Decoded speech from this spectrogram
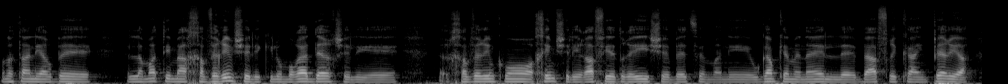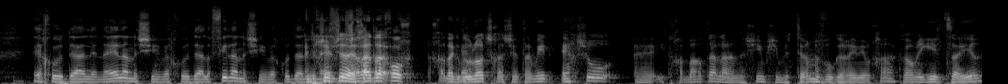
הוא נתן לי הרבה, למדתי מהחברים שלי, כאילו מורי הדרך שלי, אה, חברים כמו אחים שלי, רפי אדראי, שבעצם אני, הוא גם כן מנהל אה, באפריקה אימפריה, איך הוא יודע לנהל אנשים, איך הוא יודע להפעיל אנשים, איך הוא יודע לנהל ממשלת החוק. אני חושב שאחד הגדולות שלך, שתמיד איכשהו אה, התחברת לאנשים שהם יותר מבוגרים ממך, כבר מגיל צעיר.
